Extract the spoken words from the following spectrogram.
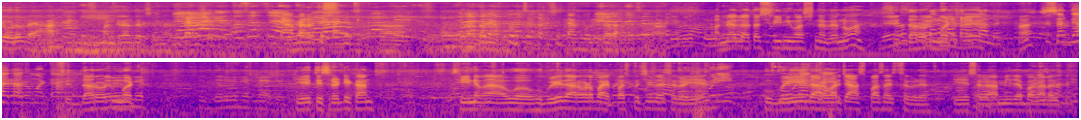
तेवढंच आहे. आत मंदिरात दर्शन झालं. हा. आम्ही आलो आता श्रीनिवास नगर ना? सिद्धारोड मठ. हा? सिद्धारोड मठ हे तिसरं ठिकाण. श्रीनिवा व- हुबळी धारवाड बायपास पशीच आहे सगळे हे. हुबळी. धारवाडच्या आसपास आहेत सगळं. हे सगळं आम्ही जे बघायला होते.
